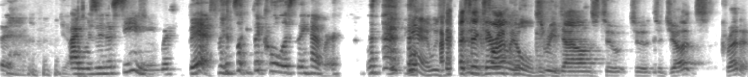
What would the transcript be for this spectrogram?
That Yeah. I was in a scene with Biff. It's like the coolest thing ever. yeah, it was. I, it I was think very finally cool. all three downs to to to Judd's credit.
